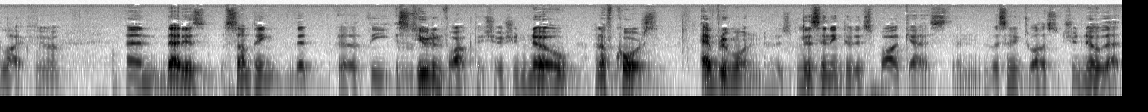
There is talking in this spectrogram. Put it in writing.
yeah. life, Yeah. and that is something that uh, the Mm. student of architecture should know. And of course, everyone who's listening to this podcast and listening to us should know that.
